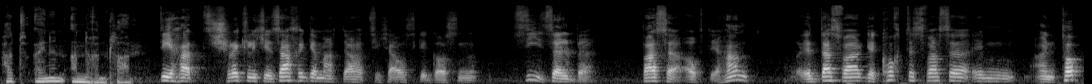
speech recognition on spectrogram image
hat einen anderen Plan. Die hat schreckliche Sache gemacht, da hat sich ausgegossen. Sie selber Wasser auf die Hand. Äh, Das war gekochtes Wasser in einen Topf.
